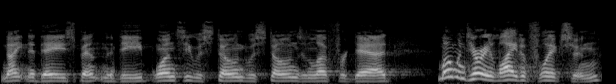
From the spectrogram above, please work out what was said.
night and a day spent in the deep. Once he was stoned with stones and left for dead. Momentary light affliction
